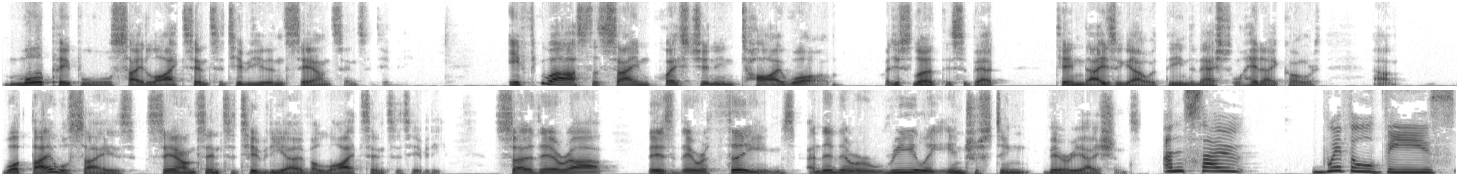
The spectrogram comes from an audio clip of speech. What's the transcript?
more people will say light sensitivity than sound sensitivity. If you ask the same question in Taiwan, I just learned this about 10 days ago at the International Headache Congress, um, what they will say is sound sensitivity over light sensitivity. So there are there's there are themes and then there are really interesting variations. And so with all these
